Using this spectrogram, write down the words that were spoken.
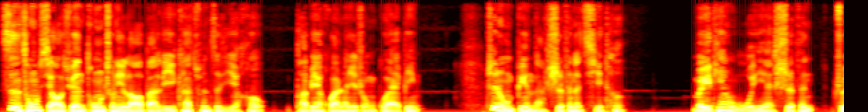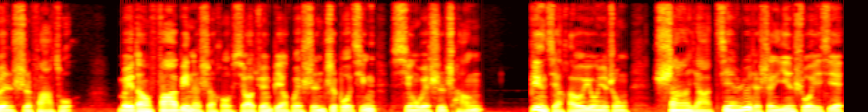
自从小娟同城里老板离开村子以后，她便患上一种怪病。这种病呢，十分的奇特，每天午夜时分准时发作。每当发病的时候，小娟便会神志不清、行为失常，并且还会用一种沙哑尖锐的声音说一些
